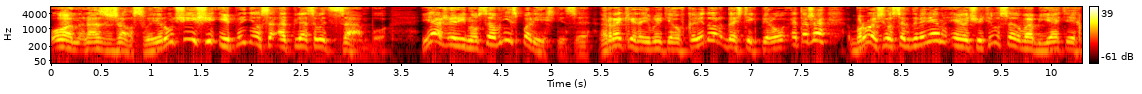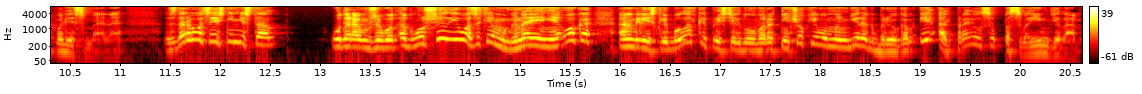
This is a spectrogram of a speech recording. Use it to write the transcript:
Он разжал свои ручищи и принялся отплясывать самбу. Я же ринулся вниз по лестнице. Ракетой влетел в коридор, достиг первого этажа, бросился к дверям и очутился в объятиях полисмена. Здороваться я с ним не стал. Ударом в живот оглушил его, затем мгновение ока английской булавкой пристегнул воротничок его мундира к брюкам и отправился по своим делам.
